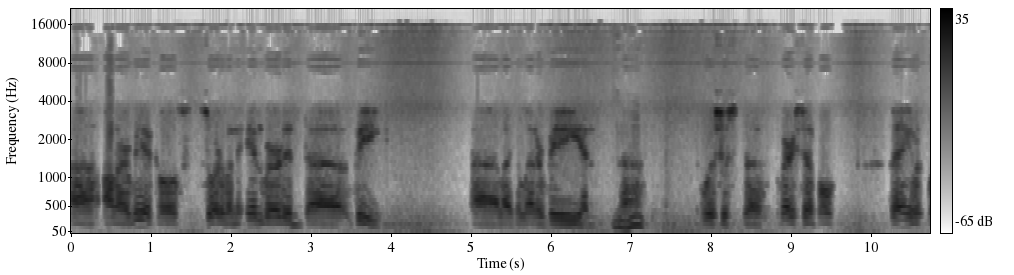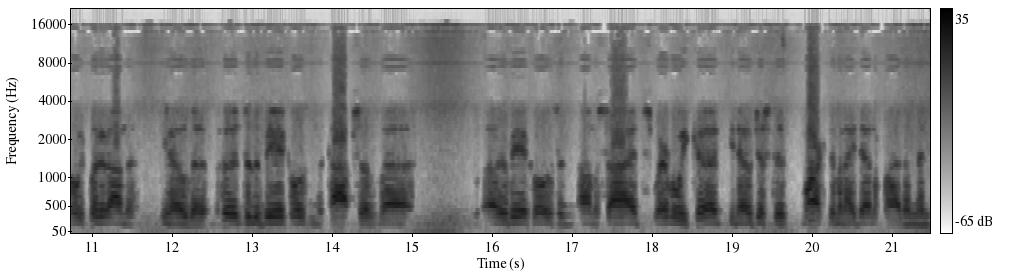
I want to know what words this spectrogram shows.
uh, on our vehicles sort of an inverted uh, V, uh, like a letter V, and uh, it was just a very simple thing. But we put it on the, you know, the hoods of the vehicles and the tops of uh, other vehicles and on the sides, wherever we could, you know, just to mark them and identify them. And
